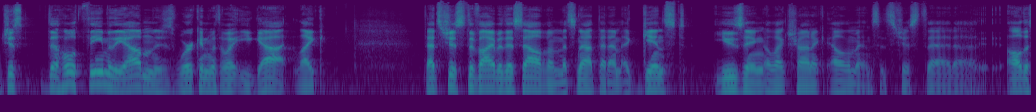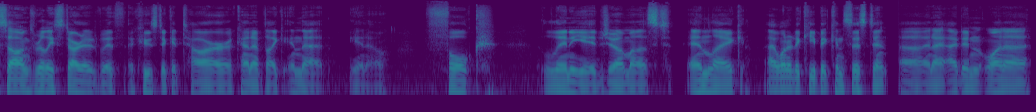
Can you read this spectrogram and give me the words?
just the whole theme of the album is working with what you got like that's just the vibe of this album. It's not that I'm against using electronic elements. It's just that uh, all the songs really started with acoustic guitar, kind of like in that, you know, folk lineage almost. And like, I wanted to keep it consistent. Uh, and I, I didn't want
